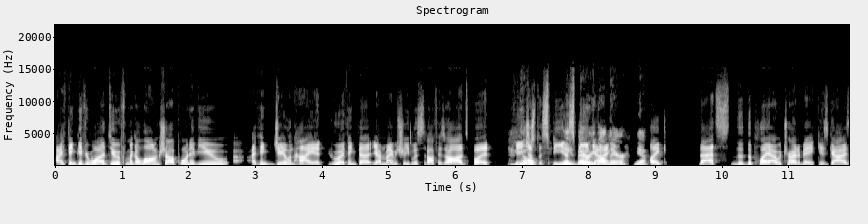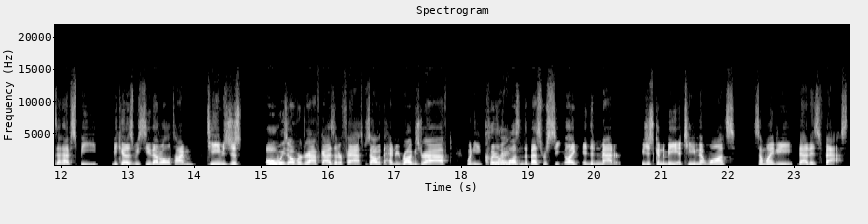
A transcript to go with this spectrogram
I think if you want to do it from like a long shot point of view, I think Jalin Hyatt, who I think that yeah, I'm not even sure you listed off his odds, but no, just a speed. He's a speed buried guy. on there. Yeah. Like that's the the play I would try to make is guys that have speed because we see that all the time. Teams just always overdraft guys that are fast. We saw with the Henry Ruggs draft when he clearly right. wasn't the best receiver. Like it didn't matter. He's just going to be a team that wants somebody that is fast.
